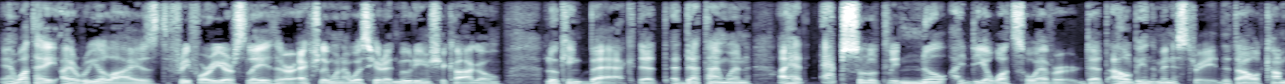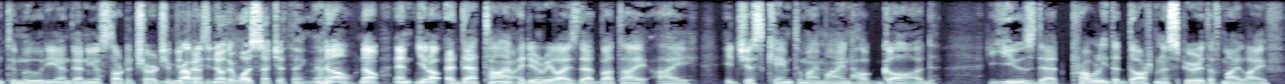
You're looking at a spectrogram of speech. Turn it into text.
And what I, I realized three, four years later, actually, when I was here at Moody in Chicago, looking back, that at that time when I had absolutely no idea whatsoever that I'll be in the ministry, that I'll come to Moody and then you know, start a church and be Probably pastor. didn't know there was such a thing, right? No, no. And you know, at that time I didn't realize that, but I I it just came to my mind how God used that probably the darkness spirit of my life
